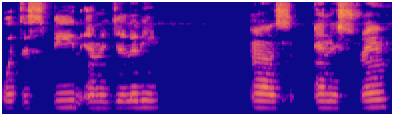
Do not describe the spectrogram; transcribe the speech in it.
with his speed and agility, uh, and his strength.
